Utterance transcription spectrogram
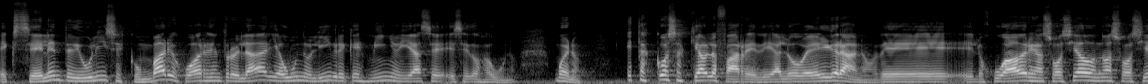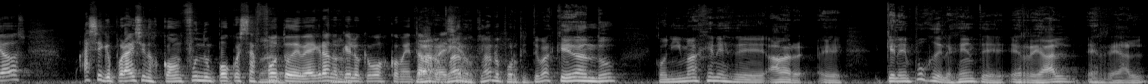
excelente de Ulises con varios jugadores dentro del área, uno libre que es Miño y hace ese 2 a 1. Bueno, estas cosas que habla Farre de a lo Belgrano, de eh, los jugadores asociados, no asociados, hace que por ahí se nos confunde un poco esa foto de Belgrano, que es lo que vos comentabas claro, recién. Claro, claro, porque te vas quedando con imágenes de, a ver, eh, que el empuje de la gente es real, es real,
